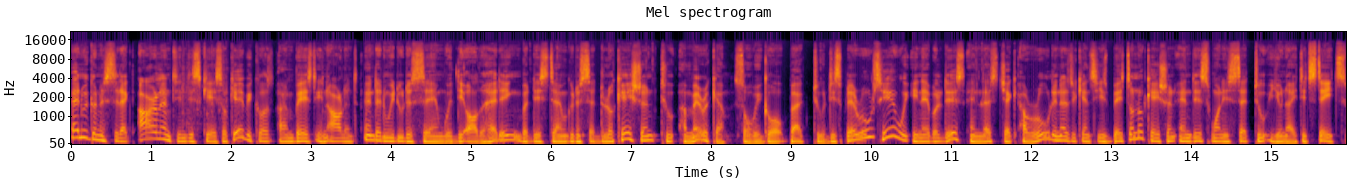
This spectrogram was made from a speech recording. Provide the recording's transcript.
And we're going to select Ireland in this case, okay, because I'm based in Ireland. And then we do the same with the other heading, but this time we're going to set the location to America. So we go back to display rules here. We enable this and let's check our rule. And as you can see, it's based on location and this one is set to United States.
